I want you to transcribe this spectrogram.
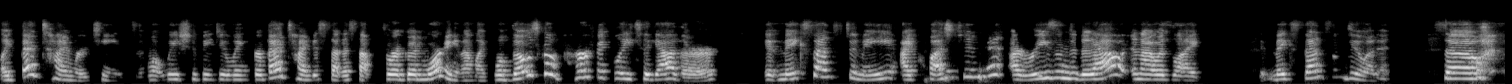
like bedtime routines and what we should be doing for bedtime to set us up for a good morning. And I'm like, well, those go perfectly together. It makes sense to me. I questioned it, I reasoned it out, and I was like, it makes sense. I'm doing it. So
